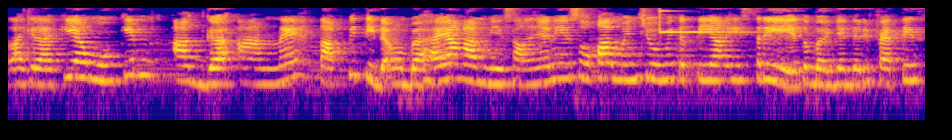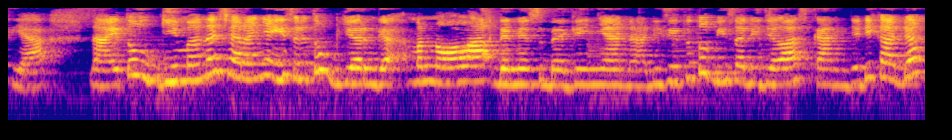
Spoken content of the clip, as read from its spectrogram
laki-laki uh, yang mungkin agak aneh tapi tidak membahayakan. Misalnya nih suka menciumi ketiak istri. Itu bagian dari fetis ya. Nah itu gimana caranya istri tuh biar nggak menolak dan lain sebagainya. Nah di situ tuh bisa dijelaskan. Jadi kadang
